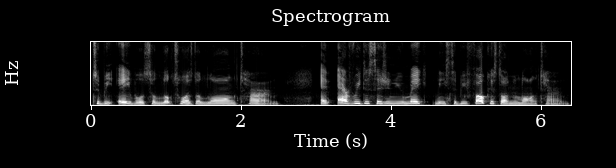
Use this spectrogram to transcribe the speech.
to be able to look towards the long term. And every decision you make needs to be focused on the long term.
